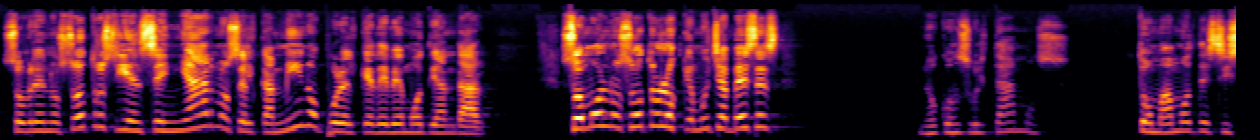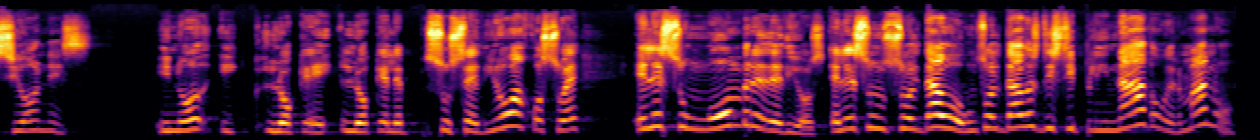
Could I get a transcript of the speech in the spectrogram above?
sobre nosotros y enseñarnos el camino por el que debemos de andar. Somos nosotros los que muchas veces no consultamos tomamos decisiones. Y, no, y lo, que, lo que le sucedió a Josué, él es un hombre de Dios, él es un soldado, un soldado es disciplinado, hermano.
